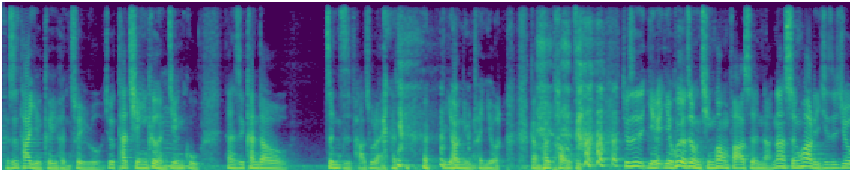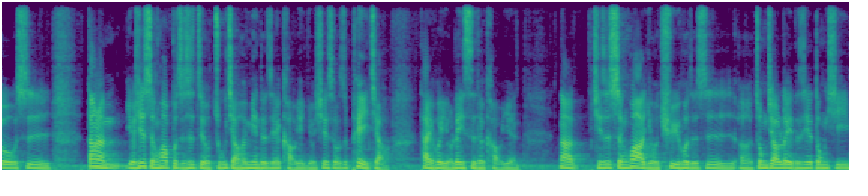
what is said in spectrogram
可是它也可以很脆弱，就它前一刻很坚固，但是看到。贞子爬出来，不要女朋友了，赶快跑走。就是也也会有这种情况发生呐。那神话里其实就是，当然有些神话不只是只有主角会面对这些考验，有些时候是配角他也会有类似的考验。那其实神话有趣，或者是呃宗教类的这些东西，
